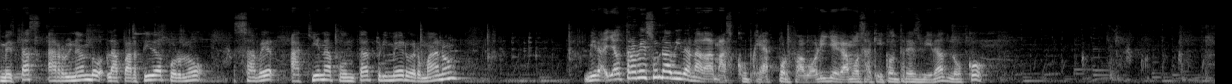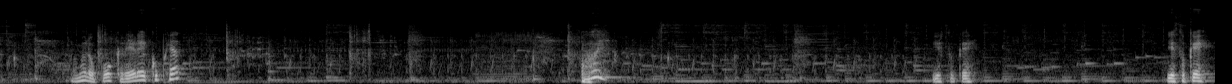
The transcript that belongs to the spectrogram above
Me estás arruinando la partida por no saber a quién apuntar primero, hermano. Mira, ya otra vez una vida nada más, Cuphead, por favor, y llegamos aquí con tres vidas, loco. No me lo puedo creer, ¿eh, Cuphead? ¡Ay! ¿Y esto qué? ¿Y esto qué?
